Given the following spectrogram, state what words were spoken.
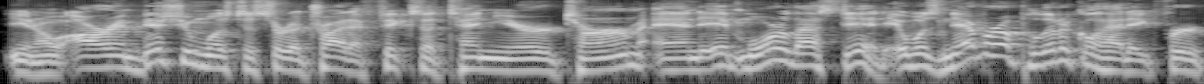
you know, our ambition was to sort of try to fix a 10 year term, and it more or less did. It was never a political headache for,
